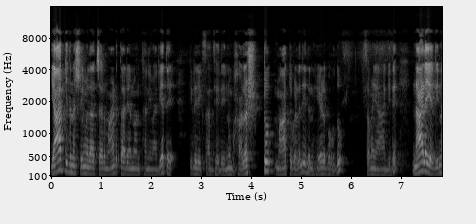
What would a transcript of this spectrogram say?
ಯಾಕೆ ಇದನ್ನು ಶ್ರೀಮದಾಚಾರ್ಯ ಮಾಡ್ತಾರೆ ಅನ್ನುವಂಥ ಅನಿವಾರ್ಯತೆ ತಿಳಿಲಿಕ್ಕೆ ಸಾಧ್ಯ ಇದೆ. ಇನ್ನು ಬಹಳಷ್ಟು ಮಾತುಗಳಲ್ಲಿ ಇದನ್ನು ಹೇಳಬಹುದು. ಸಮಯ ಆಗಿದೆ. ನಾಳೆಯ ದಿನ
